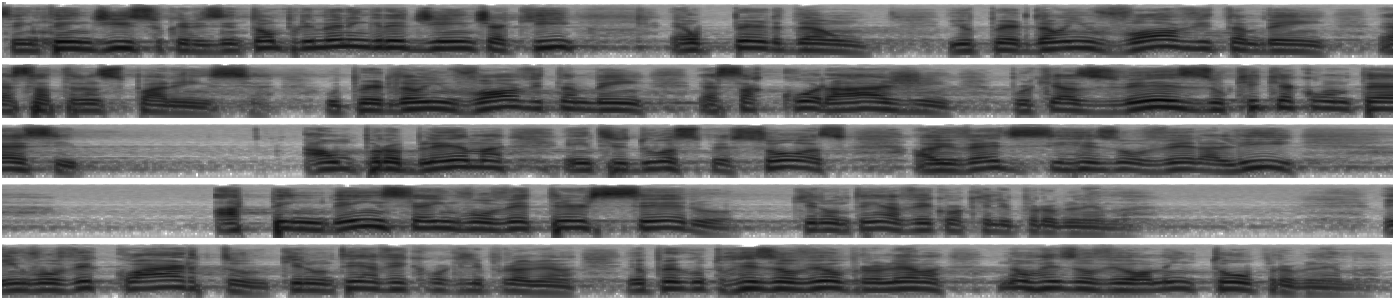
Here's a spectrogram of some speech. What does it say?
Você entende isso, queridos? Então, o primeiro ingrediente aqui é o perdão. E o perdão envolve também essa transparência. O perdão envolve também essa coragem, porque às vezes o que, que acontece? Há um problema entre duas pessoas, ao invés de se resolver ali, a tendência é envolver terceiro, que não tem a ver com aquele problema. Envolver quarto, que não tem a ver com aquele problema. Eu pergunto, resolveu o problema? Não resolveu, aumentou o problema.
